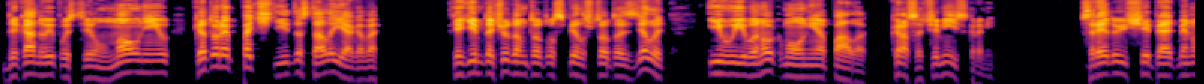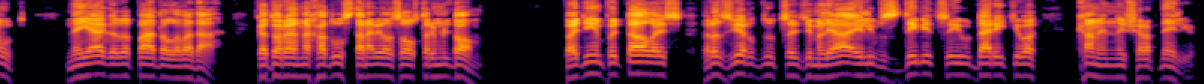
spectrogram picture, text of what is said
декан выпустил молнию, которая почти достала Ягова. Каким-то чудом тот успел что-то сделать, и у его ног молния пала красочными искрами. В следующие пять минут на Ягова падала вода, которая на ходу становилась острым льдом. Под ним пыталась развернуться земля или вздыбиться и ударить его каменной шрапнелью.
